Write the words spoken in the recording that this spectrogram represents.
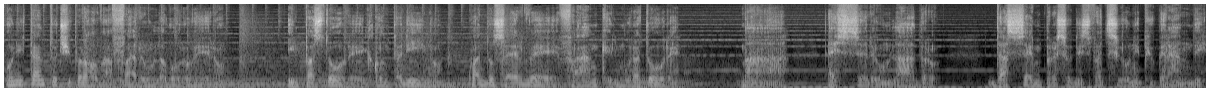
Ogni tanto ci prova a fare un lavoro vero il pastore, il contadino, quando serve fa anche il muratore, ma essere un ladro dà sempre soddisfazioni più grandi.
